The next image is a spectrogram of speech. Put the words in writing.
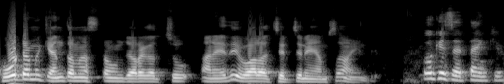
కూటమికి ఎంత నష్టం జరగచ్చు అనేది ఇవాళ చర్చనీయాంశం అయింది. ఓకే సార్ థ్యాంక్ యూ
